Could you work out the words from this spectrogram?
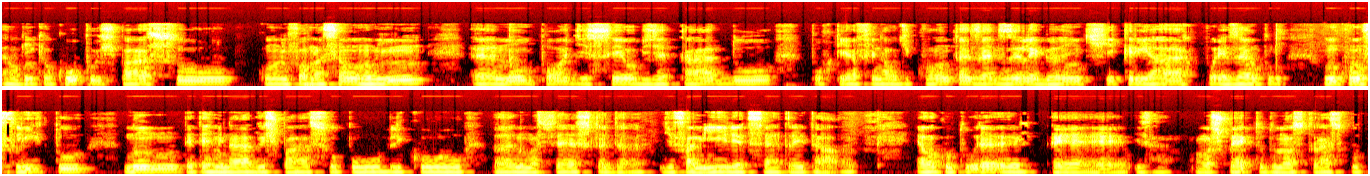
Alguém que ocupa o espaço com informação ruim é, não pode ser objetado porque, afinal de contas, é deselegante criar, por exemplo, um conflito num determinado espaço público, uh, numa festa de família, etc. E tal. É uma cultura, é, é, um aspecto do nosso traço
